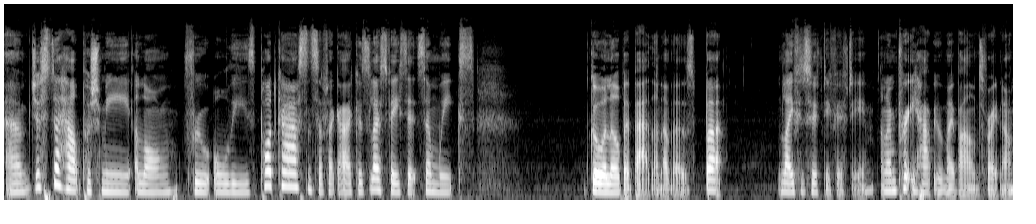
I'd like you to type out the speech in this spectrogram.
um, just to help push me along through all these podcasts and stuff like that. Because let's face it, some weeks go a little bit better than others, but life is 50 50, and I'm pretty happy with my balance right now.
